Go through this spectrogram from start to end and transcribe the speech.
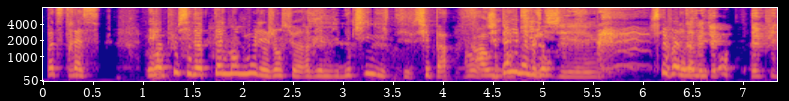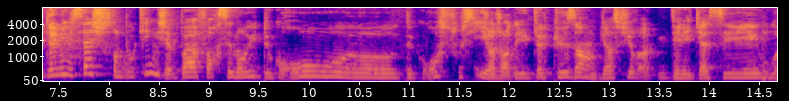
pas de stress. Et en plus, ils notent tellement mieux les gens sur Airbnb Booking, je sais pas. j'ai pas les mêmes gens. depuis 2016, je suis sur Booking, j'ai pas forcément eu de gros, de gros soucis. J'en ai eu quelques-uns, bien sûr, une télé cassée ou,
